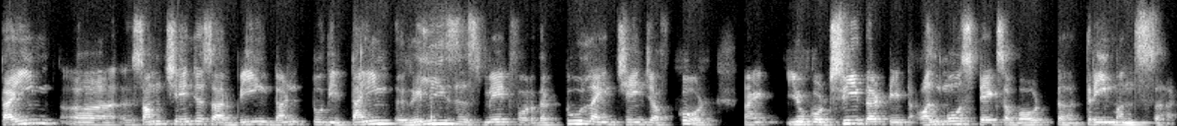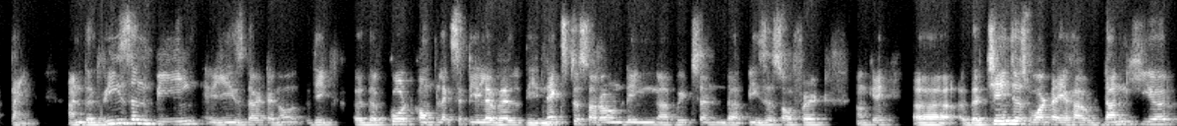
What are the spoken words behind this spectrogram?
time uh, some changes are being done to the time release is made for the two-line change of code, right? You could see that it almost takes about uh, three months uh, time. And the reason being is that you know the the code complexity level the next surrounding uh, bits and uh, pieces of it okay? Uh, the changes what i have done here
